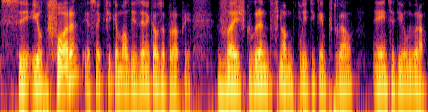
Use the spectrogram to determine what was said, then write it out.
se eu de fora, eu sei que fica mal dizer em causa própria, vejo que o grande fenómeno político em Portugal é a iniciativa liberal.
